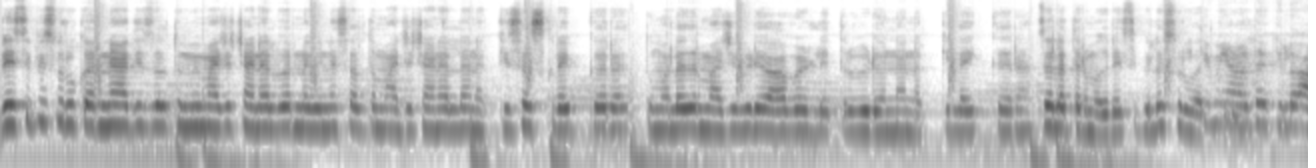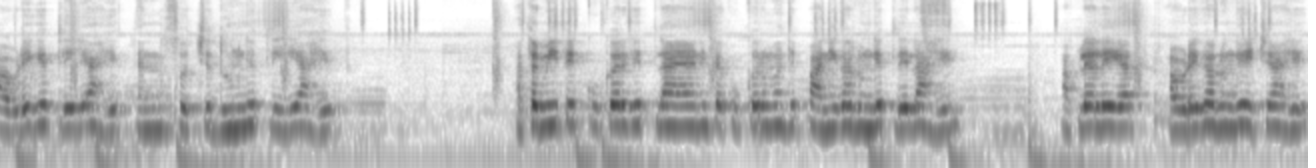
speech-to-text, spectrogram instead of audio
रेसिपी सुरू करण्याआधी जर तुम्ही माझ्या चॅनलवर नवीन असाल तर माझ्या चॅनलला नक्की सबस्क्राईब करा. तुम्हाला जर माझे व्हिडिओ आवडले तर व्हिडिओना नक्की लाईक करा. चला तर मग रेसिपीला सुरुवात मी अर्धा किलो आवळे घेतलेले आहेत. त्यांना स्वच्छ धुवून घेतलेली आहेत. आता मी ते कुकर घेतला आहे आणि त्या कुकरमध्ये पाणी घालून घेतलेलं आहे. आपल्याला यात आवडे घालून घ्यायचे आहेत.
